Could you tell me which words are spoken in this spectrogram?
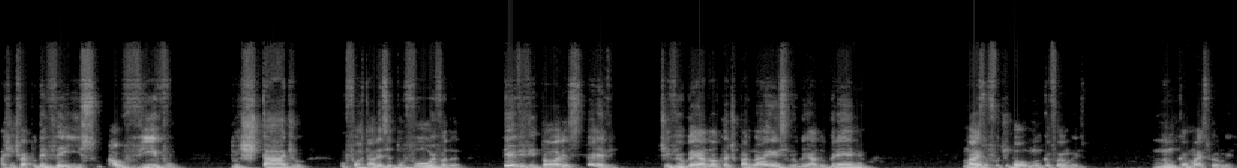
A gente vai poder ver isso ao vivo, do estádio, o Fortaleza do Voivoda. Teve vitórias? Teve. Te viu ganhar do Atlético Paranaense, viu ganhar do Grêmio. Mas o futebol nunca foi o mesmo. Nunca mais foi o mesmo.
